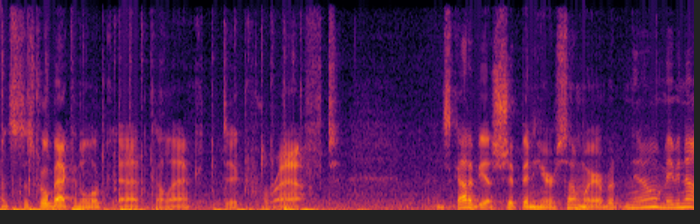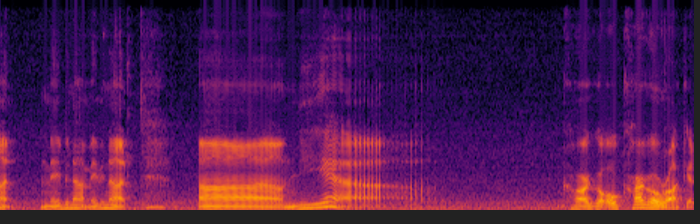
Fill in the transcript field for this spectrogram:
Let's just go back and look at Galactic Craft. It's got to be a ship in here somewhere, but you know, maybe not. Maybe not, maybe not. Um, yeah. Cargo. Oh, cargo rocket.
